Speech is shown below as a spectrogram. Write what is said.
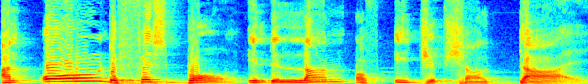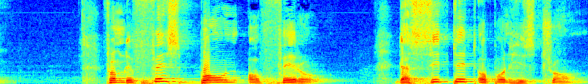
And all the firstborn in the land of Egypt shall die. From the firstborn of Pharaoh that sitteth upon his throne,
